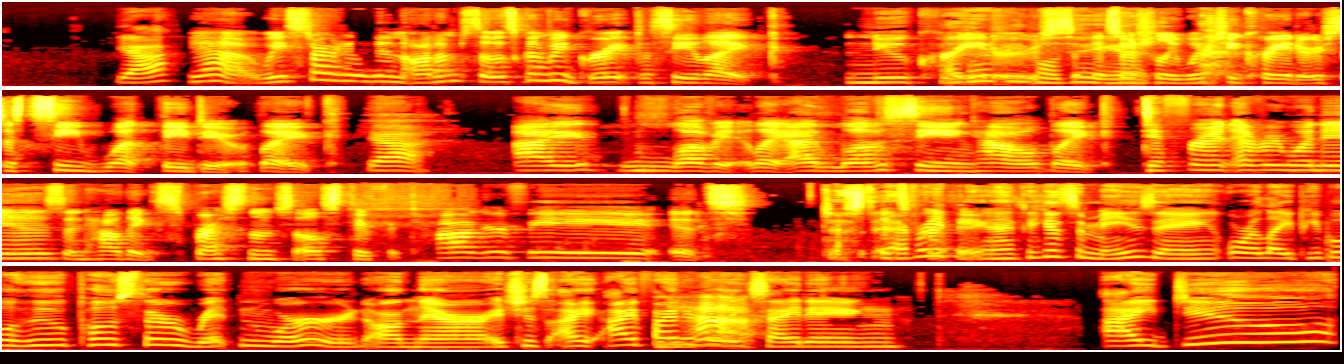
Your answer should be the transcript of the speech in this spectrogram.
yeah Yeah, we started in autumn, so it's going to be great to see like new creators, doing it. especially witchy creators, to see what they do. Like, yeah I love it. Like, I love seeing how like different everyone is and how they express themselves through photography. It's just It's everything. great. I think it's amazing. Or like people who post their written word on there. It's just I I find it really exciting. I do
